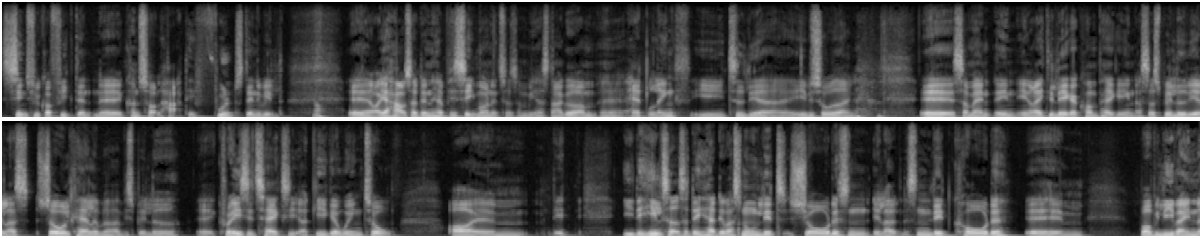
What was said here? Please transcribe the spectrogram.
sindssyg grafik den øh, konsol har. Det er fuldstændig vildt. Nå. Øh, og jeg har jo så den her PC-monitor, som vi har snakket om øh, at length i tidligere episoder, ikke? øh, som er en, en, en rigtig lækker compact en. Og så spillede vi ellers Soul Calibur, og vi spillede øh, Crazy Taxi og Giga Wing 2. Og øh, det, i det hele taget, så det her, det var sådan nogle lidt shorte, sådan, eller sådan lidt korte... Øh, hvor vi lige var inde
